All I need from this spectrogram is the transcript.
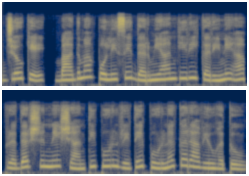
જો કે, બાદમાં પોલીસે દરમિયાનગીરી કરીને આ પ્રદર્શનને શાંતિપૂર્ણ રીતે પૂર્ણ કરાવ્યું હતું.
